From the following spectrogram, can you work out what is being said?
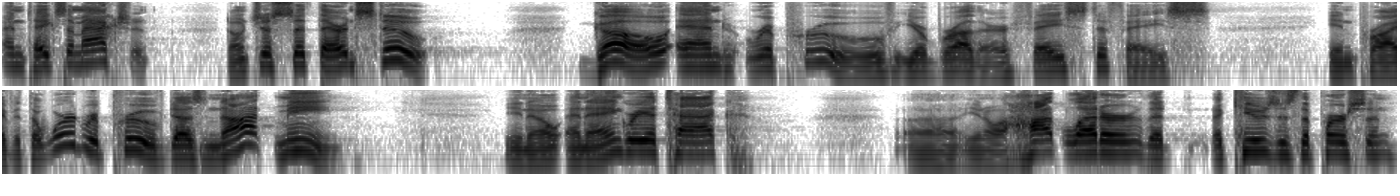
and take some action. Don't just sit there and stew. Go and reprove your brother face to face in private. The word reprove does not mean, you know, an angry attack, uh, you know, a hot letter that accuses the person.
